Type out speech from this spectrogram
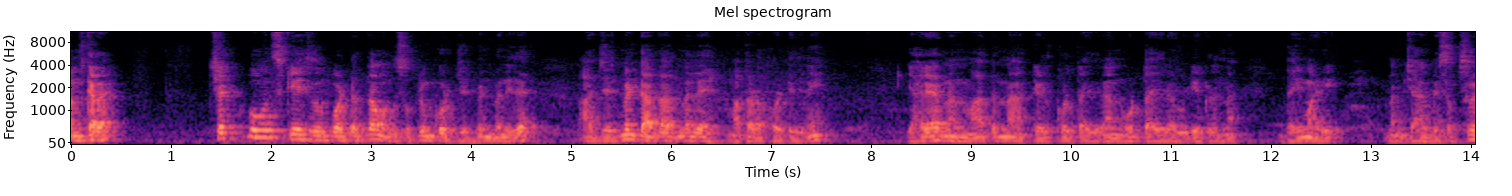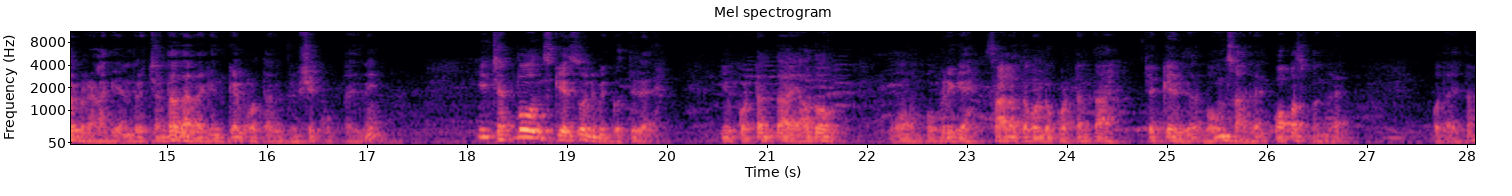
ನಮಸ್ಕಾರ. ಚೆಕ್ ಬೌನ್ಸ್ ಕೇಸ್ ಕೊಟ್ಟಂತ ಒಂದು ಸುಪ್ರೀಂ ಕೋರ್ಟ್ ಜಡ್ಮೆಂಟ್ ಬಂದಿದೆ. ಆ ಜಡ್ಮೆಂಟ್ ಆಧಾರದ ಮೇಲೆ ಮಾತಾಡೋಕೆ ಹೊರಟಿದ್ದೀನಿ. ಯಾರ್ಯಾರು ನನ್ನ ಮಾತನ್ನು ಕೇಳ್ಕೊಳ್ತಾ ಇದ್ದೀರಾ, ನೋಡ್ತಾ ಇದ್ದೀರಾ ವಿಡಿಯೋಗಳನ್ನು, ದಯಮಾಡಿ ನಮ್ಮ ಚಾನಲ್ಗೆ ಸಬ್ಸ್ಕ್ರೈಬರ್ಗಳಾಗಿ ಅಂದರೆ ಚಂದಾದಾರರಾಗಿ ಅಂತ ಕೇಳ್ಕೊಳ್ತಾ ಇದ್ದ ವಿಷಯಕ್ಕೆ ಹೋಗ್ತಾ ಇದ್ದೀನಿ. ಈ ಚೆಕ್ ಬೌನ್ಸ್ ಕೇಸು ನಿಮಗೆ ಗೊತ್ತಿದೆ. ನೀವು ಕೊಟ್ಟಂಥ ಯಾವುದೋ ಒಬ್ಬರಿಗೆ ಸಾಲ ತಗೊಂಡು ಕೊಟ್ಟಂಥ ಚೆಕ್ ಏನಿದೆ ಬೌನ್ಸ್ ಆದರೆ, ವಾಪಸ್ ಬಂದರೆ, ಗೊತ್ತಾಯ್ತಾ?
